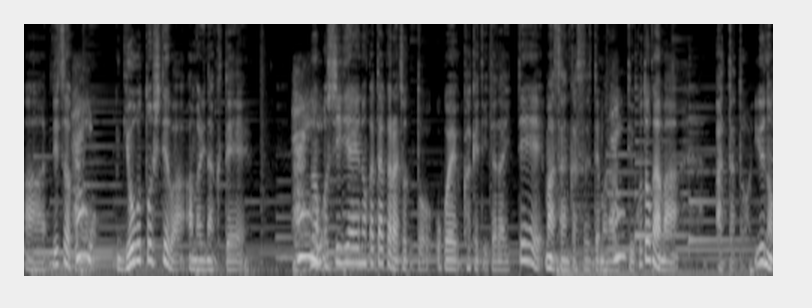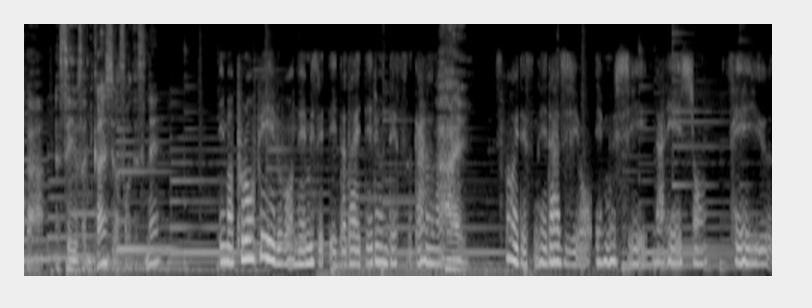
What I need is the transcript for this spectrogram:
あ実はこはいの業としてはあまりなくて、はいのお知り合いの方からちょっとお声をかけていただいて、まあ、参加させてもらうっていうことが、まあ、あったというのが声優さんに関してはそうですね。今プロフィールをね見せていただいているんですが、はい。すごいですね。ラジオ、MC、ナレーション、声優っ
